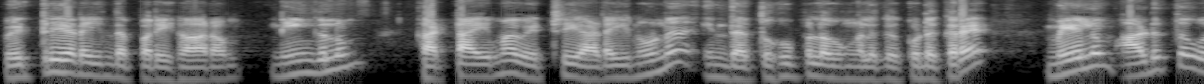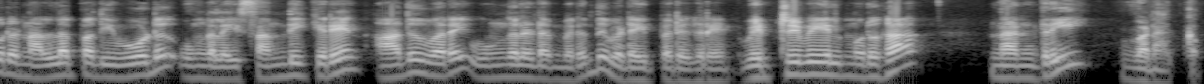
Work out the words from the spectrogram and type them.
வெற்றி அடைந்த பரிகாரம். நீங்களும் கட்டாயமா வெற்றி அடையணும்னு இந்த தொகுப்புல உங்களுக்கு கொடுக்கிறேன். மேலும் அடுத்த ஒரு நல்ல பதிவோடு உங்களை சந்திக்கிறேன். அதுவரை உங்களிடமிருந்து விடைபெறுகிறேன். வெற்றிவேல் முருகா நன்றி வணக்கம்.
